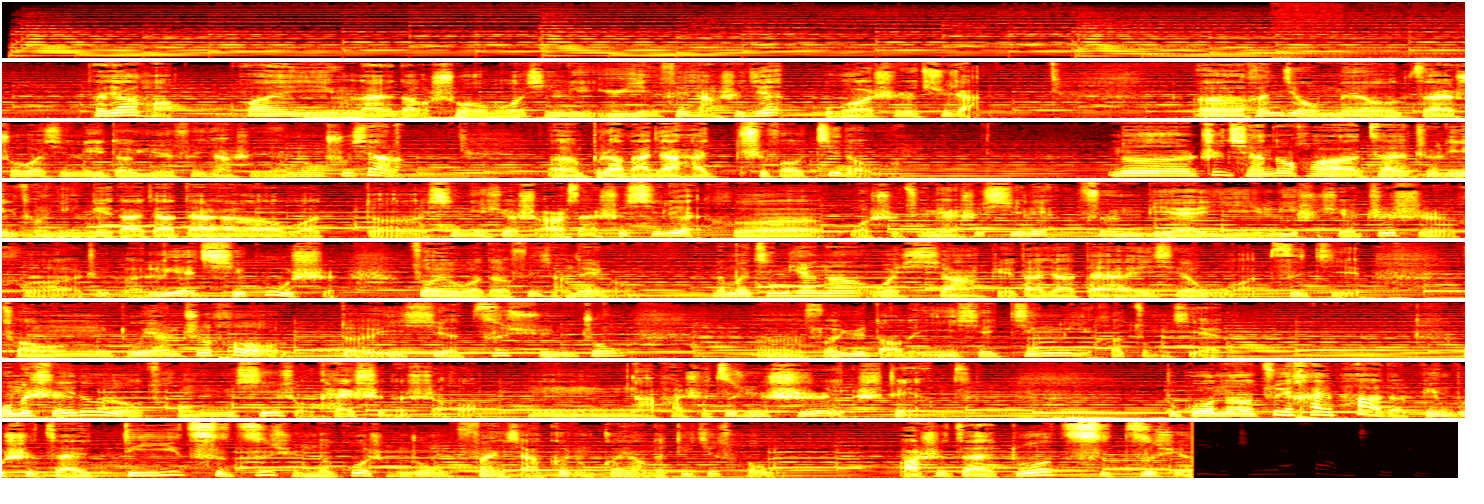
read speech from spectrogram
大家好，欢迎来到硕博心理语音分享时间，我是曲展。呃，很久没有在硕博心理的语音分享时间中出现了，呃，不知道大家还是否记得我？那之前的话，在这里曾经给大家带来了我的心理学是二三事系列和我是催眠师系列，分别以历史学知识和这个猎奇故事作为我的分享内容。那么今天呢，我想给大家带来一些我自己从读研之后的一些咨询中，呃，所遇到的一些经历和总结。我们谁都有从新手开始的时候，嗯，哪怕是咨询师也是这样子。不过呢，最害怕的并不是在第一次咨询的过程中犯下各种各样的低级错误，而是在多次咨询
